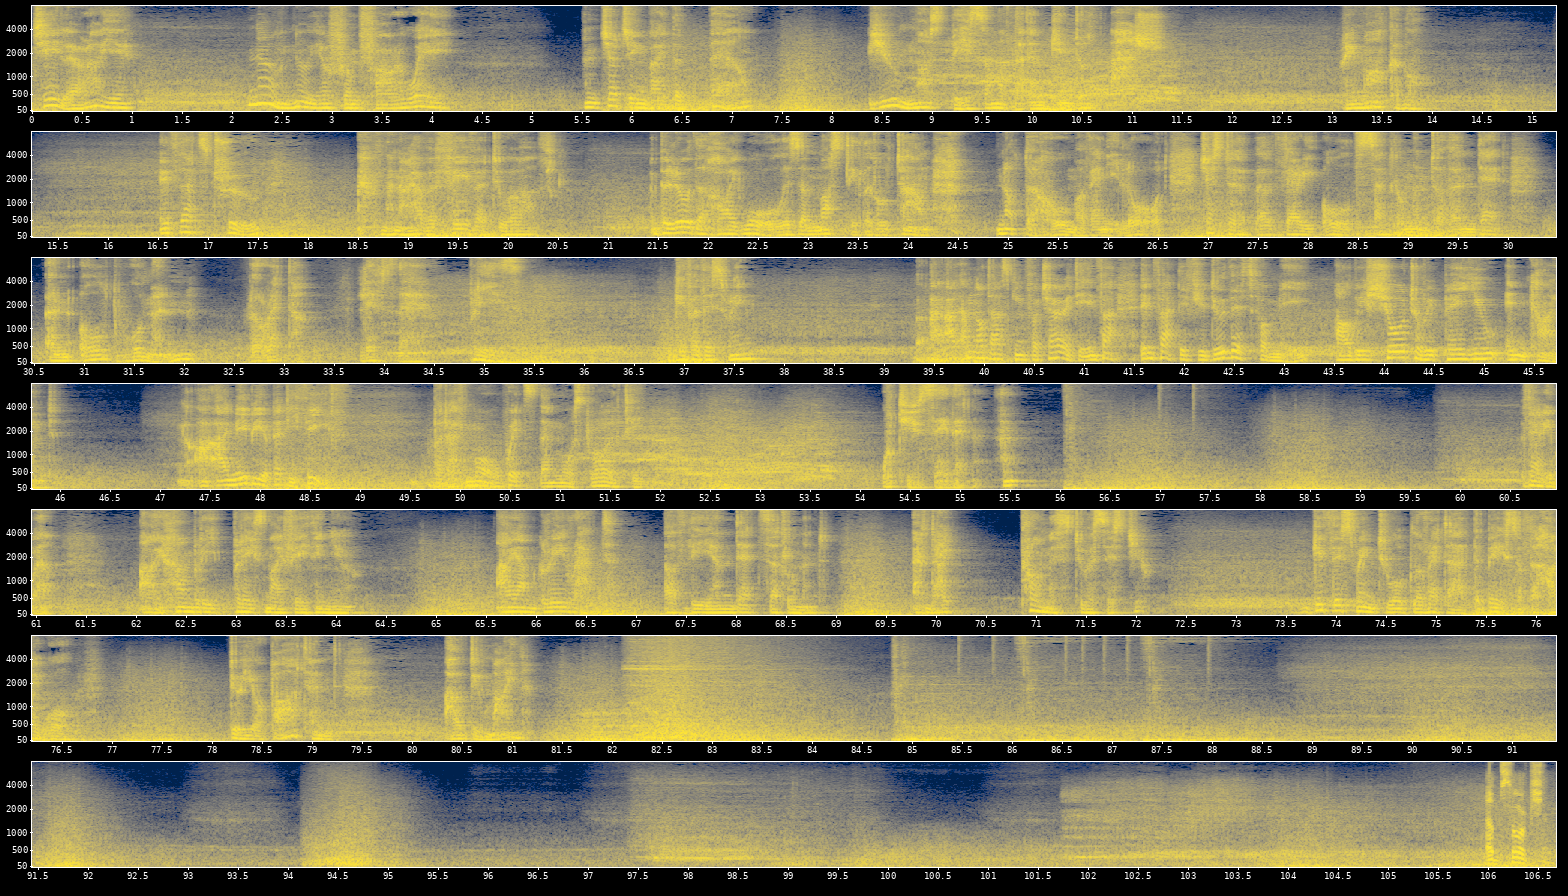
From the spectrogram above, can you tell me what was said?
Jailer, are you? No, no, you're from far away. And judging by the bell, you must be some of that unkindled ash. Remarkable. If that's true, then I have a favor to ask. Below the high wall is a musty little town. Not the home of any lord, just a, a very old settlement of undead. An old woman, Loretta, lives there. Please, give her this ring. I, am not asking for charity. In fact, in fact, if you do this for me, I'll be sure to repay you in kind. I, I may be a petty thief, but I've more wits than most royalty. What do you say then, huh? Very well. I humbly place my faith in you. I am Greirat of the Undead Settlement, and I promise to assist you. Give this ring to old Loretta at the base of the high wall. Do your part, and I'll do mine. Absorption.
